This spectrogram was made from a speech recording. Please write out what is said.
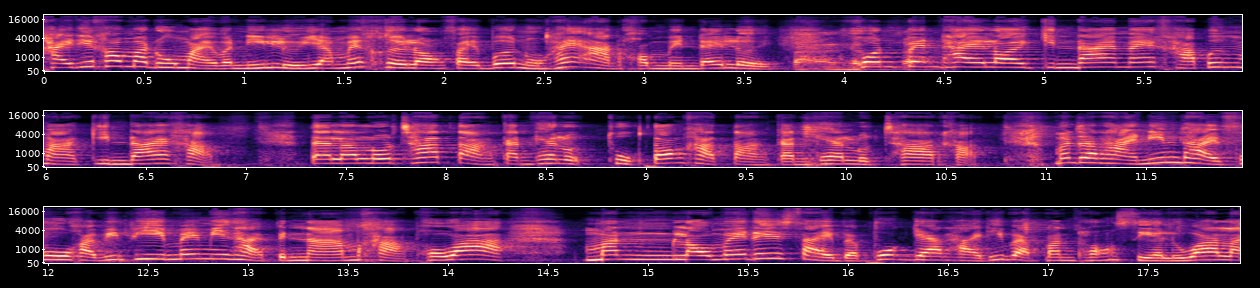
ใครที่เข้ามาดูใหม่วันนี้ หรือยังไม่เคยลองไฟเบอร์หนูให้อ่านคอมเมนต์ได้เลย ต่างกัแคนเป็นไทรอยด์กินได้ไหมคะเพิ่งมากินได้ค่ะ แต่ละรสชาติต่างกันแค่รสถูกต้องค่ะต่างกันแค่รสชาติค่ะ มันจะถ่ายนิ่มถ่ายฟูค่ะพี่ๆไม่มีถ่ายเป็นน้ำค่ะ เพราะว่ามันเราไม่ได้ใส่แบบพวกยาถ่ายที่แบบมันท้องเสียหรือว่าอะไร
